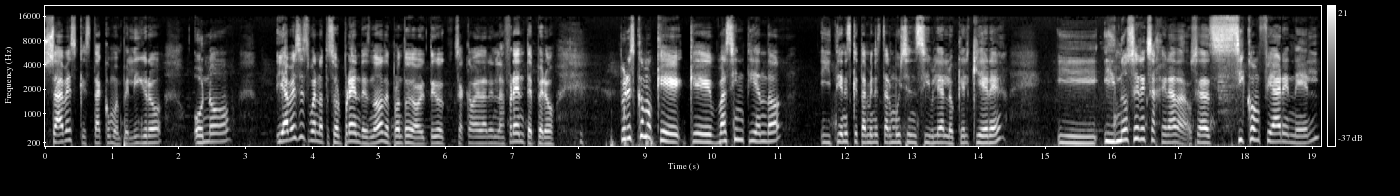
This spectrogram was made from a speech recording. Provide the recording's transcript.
sabes que está como en peligro o no. Y a veces, bueno, te sorprendes, ¿no? De pronto digo, se acaba de dar en la frente, pero, pero es como que, que vas sintiendo y tienes que también estar muy sensible a lo que él quiere y, y no ser exagerada, o sea, sí confiar en él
